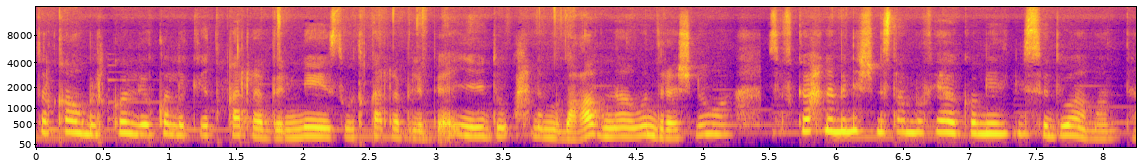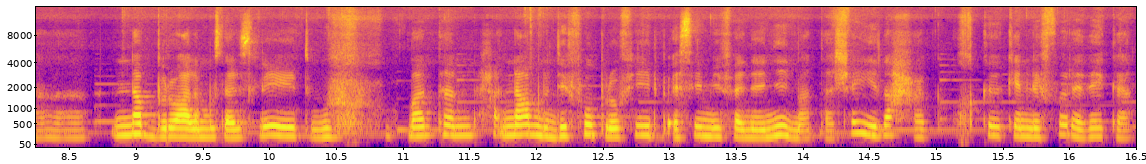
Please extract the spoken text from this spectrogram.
تلقاهم الكل يقول لك يتقرب الناس وتقرب البعيد وإحنا مع بعضنا وندرى شنو. سوف إحنا مانيش نستعملوا فيها comme se doit معناتها. نبروا على مسلسلات ومعناتها نعملوا des faux profils بأسامي فنانين معناتها. شيء يضحك. كان l'effort هذاك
